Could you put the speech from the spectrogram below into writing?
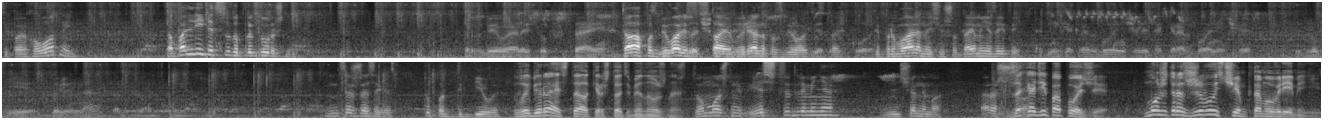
Типа голодний? Та валіть отсюда, придурочні. Разбивались тут в стае. Да, позбивались Ну, тут точно стаї, ви реально позбивались стаї. скоро. Ти привалений чи що? Дай мені зайти. Одни как разбойничали, так и разбойничают. Другие были на Ну це ж жесть якась. Тупо дебіли. Выбирай, сталкер, что тебе нужно. Что может мне... Есть что для меня? Ничего нема. Хорошо. Заходи попозже. Может, разживусь чем к тому времени.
